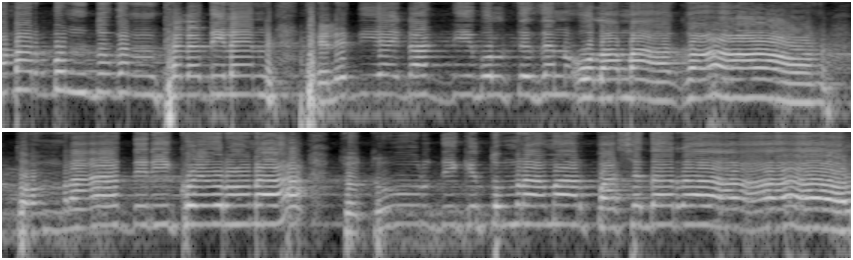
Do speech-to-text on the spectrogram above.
আমার বন্ধুগণ ফেলে দিলেন। ফেলে দিয়ে ডাক দিয়ে বলতেছেন, ওলামাগণ, তোমরা দেরি করো না। চতুর্দিকে তোমরা আমার পাশে দাঁড়াও।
